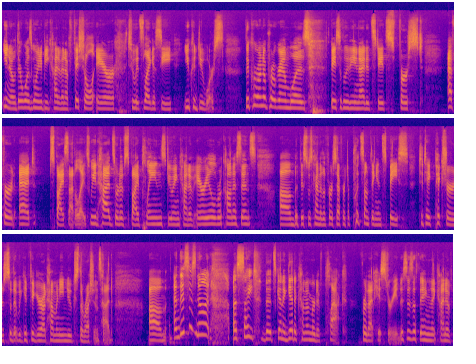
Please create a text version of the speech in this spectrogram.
you know, there was going to be kind of an official heir to its legacy. You could do worse. The Corona program was basically the United States' first effort at spy satellites. We had had sort of spy planes doing kind of aerial reconnaissance, um, but this was kind of the first effort to put something in space to take pictures so that we could figure out how many nukes the Russians had. Um, and this is not a site that's going to get a commemorative plaque for that history. This is a thing that kind of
